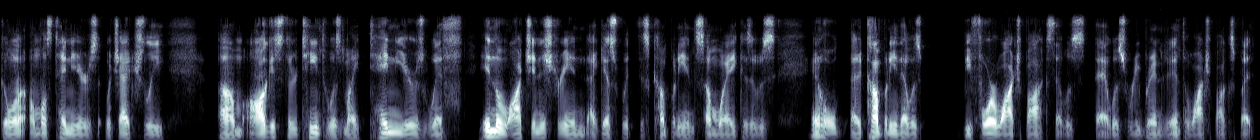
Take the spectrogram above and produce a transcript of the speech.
going almost 10 years, which actually um, August 13th was my 10 years with in the watch industry and I guess with this company in some way because it was an old a company that was before Watchbox that was that was rebranded into Watchbox. But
